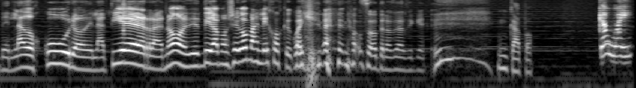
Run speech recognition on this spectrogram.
del lado oscuro, de la tierra, ¿no? digamos, llegó más lejos que cualquiera de nosotros, así que un capo. Kawaii,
